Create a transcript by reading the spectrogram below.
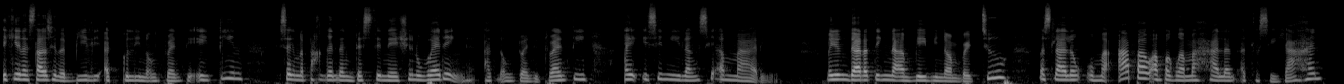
Ikinasal sina Billy at Colleen noong 2018 sa isang napakagandang destination wedding at noong 2020 ay isinilang si Amari. Ngayong darating na ang baby number 2, mas lalong umaapaw ang pagmamahalan at kasiyahan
